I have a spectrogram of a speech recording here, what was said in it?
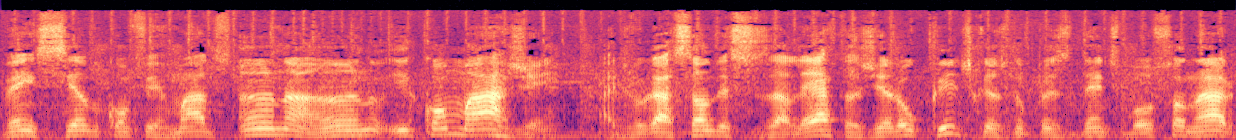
vêm sendo confirmados ano a ano e com margem. A divulgação desses alertas gerou críticas do presidente Bolsonaro,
